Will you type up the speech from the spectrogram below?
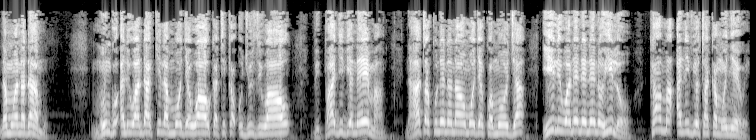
na mwanadamu. Mungu aliwaandaa kila mmoja wao katika ujuzi wao vipaji vya neema na hata kunena nao moja kwa moja ili wanene neno hilo kama alivyotaka mwenyewe.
